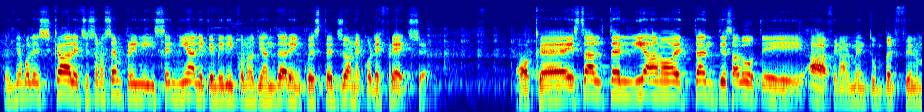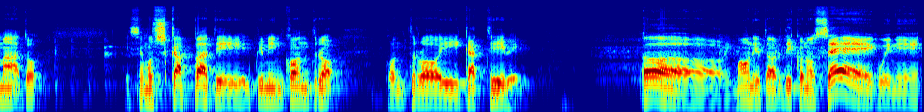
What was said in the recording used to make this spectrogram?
Prendiamo le scale. Ci sono sempre i segnali che mi dicono di andare in queste zone con le frecce. Ok, saltelliamo e tanti saluti. Ah, finalmente un bel filmato. E siamo scappati. Il primo incontro contro i cattivi. Oh, i monitor dicono seguimi.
